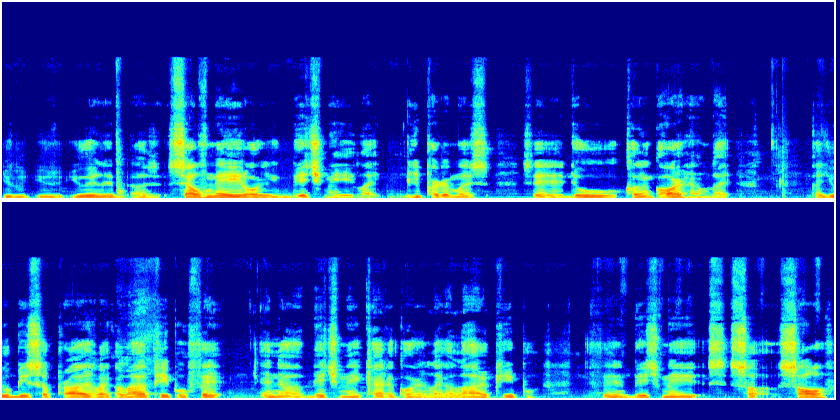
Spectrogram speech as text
you you you either uh, self made or you bitch made. Like he pretty much said, dude couldn't guard him. Like, cause you'll be surprised. Like a lot of people fit in the bitch made category. Like a lot of people fit in bitch made so, soft,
